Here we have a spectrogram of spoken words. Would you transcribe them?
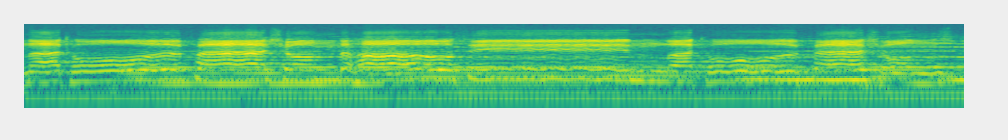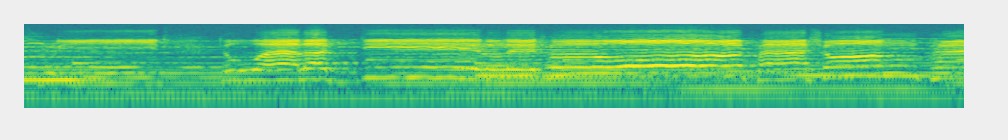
That old-fashioned house, in that old-fashioned street, dwell a dear little old-fashioned pair.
